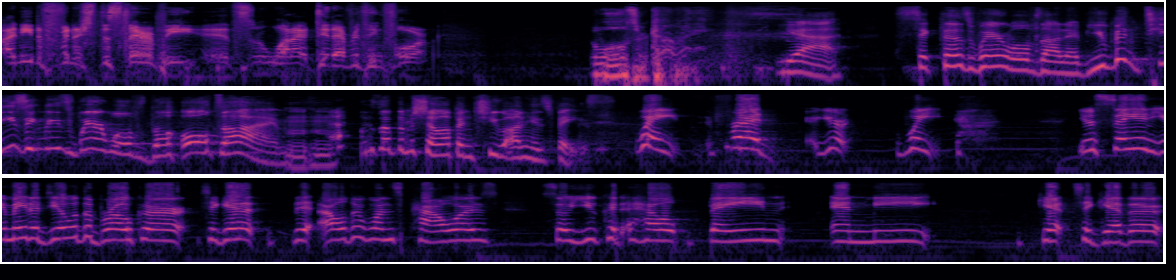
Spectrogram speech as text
I need to finish this therapy. It's what I did everything for. "The wolves are coming." Yeah. Sick those werewolves on him. You've been teasing these werewolves the whole time. Mm-hmm. Let's let them show up and chew on his face. Wait, Fred, you're wait. You're saying you made a deal with the broker to get the Elder One's powers so you could help Bane and me get together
